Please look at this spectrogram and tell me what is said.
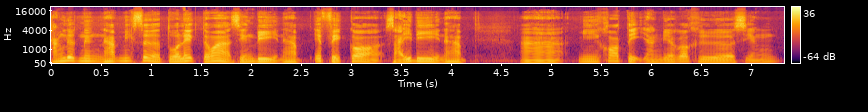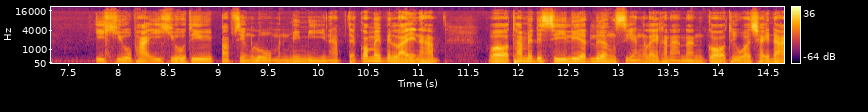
ทางเลือกหนึ่งนะครับมิกเซอร์ตัวเล็กแต่ว่าเสียงดีนะครับเอฟเฟกก็ใสดีนะครับมีข้อติอย่างเดียวก็คือเสียง EQ ภาค EQ ที่ปรับเสียงโลมันไม่มีนะครับ แต่ก็ไม่เป็นไรนะครับก็ถ้าไม่ได้ซีเรียสเรื่องเสียงอะไรขนาดนั้นก็ถือว่าใช้ได้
